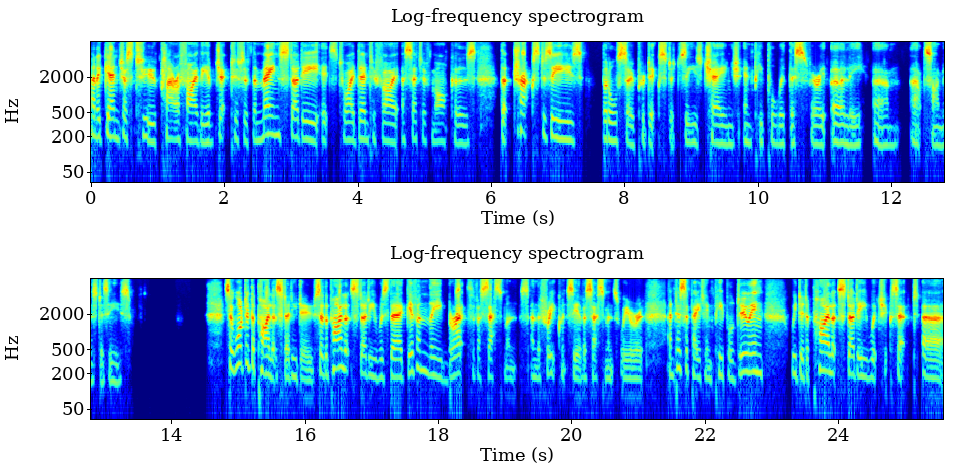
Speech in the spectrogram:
And again, just to clarify the objectives of the main study, it's to identify a set of markers that tracks disease, but also predicts disease change in people with this very early um, Alzheimer's disease. So, what did the pilot study do? So, the pilot study was there given the breadth of assessments and the frequency of assessments we were anticipating people doing. We did a pilot study which accept, uh,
